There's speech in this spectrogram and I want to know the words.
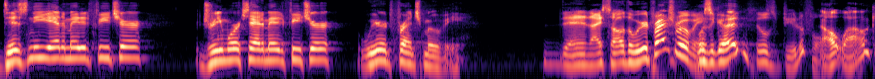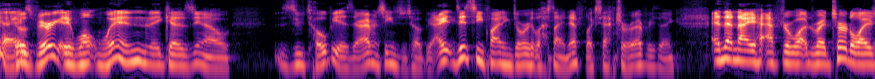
Disney animated feature, DreamWorks animated feature, weird French movie. Then I saw the weird French movie. Was it good? It was beautiful. Oh wow, okay. It was very good. It won't win because, you know, Zootopia is there. I haven't seen Zootopia. I did see Finding Dory last night on Netflix after everything. And then I after what Red Turtle, I,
